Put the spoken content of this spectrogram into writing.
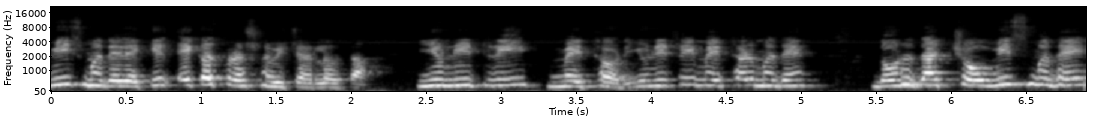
वीसमध्ये देखील एकच प्रश्न विचारला होता. युनिटरी मेथड युनिटरी मेथडमध्ये दोन हजार चोवीसमध्ये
